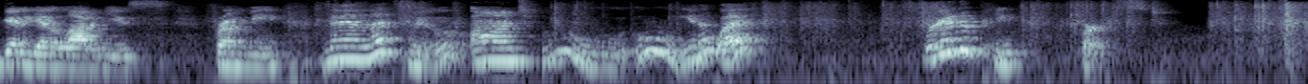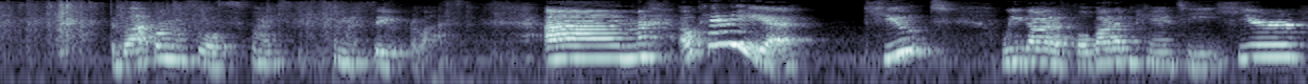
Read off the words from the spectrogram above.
gonna get a lot of use from me. Then let's move on to, ooh, ooh, you know what? We're gonna do pink first. The black one looks a little spicy, so I'm gonna save it for last. Um, okay, cute. We got a full bottom panty here,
